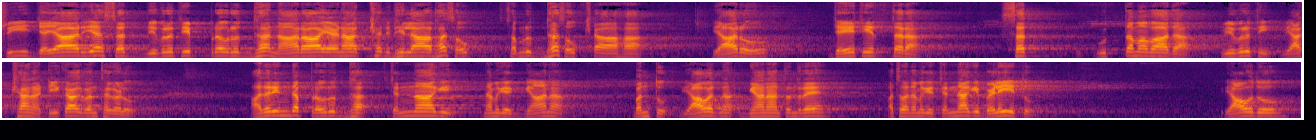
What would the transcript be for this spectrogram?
ಶ್ರೀ ಜಯಾರ್ಯ ಸದ್ವಿವೃತಿ ಪ್ರವೃದ್ಧ ನಾರಾಯಣಾಖ್ಯ ನಿಧಿಲಾಭ ಸೌ, ಸಮೃದ್ಧ ಸೌಖ್ಯಾಹ. ಯಾರು? ಜಯತೀರ್ಥರ ಸತ್ ಉತ್ತಮವಾದ ವಿವೃತಿ, ವ್ಯಾಖ್ಯಾನ ಟೀಕಾ ಗ್ರಂಥಗಳು ಅದರಿಂದ ಪ್ರವೃದ್ಧ, ಚೆನ್ನಾಗಿ ನಮಗೆ ಜ್ಞಾನ ಬಂತು. ಯಾವ ಜ್ಞಾನ ಅಂತಂದರೆ, ಅಥವಾ ನಮಗೆ ಚೆನ್ನಾಗಿ ಬೆಳೆಯಿತು. ಯಾವುದು?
